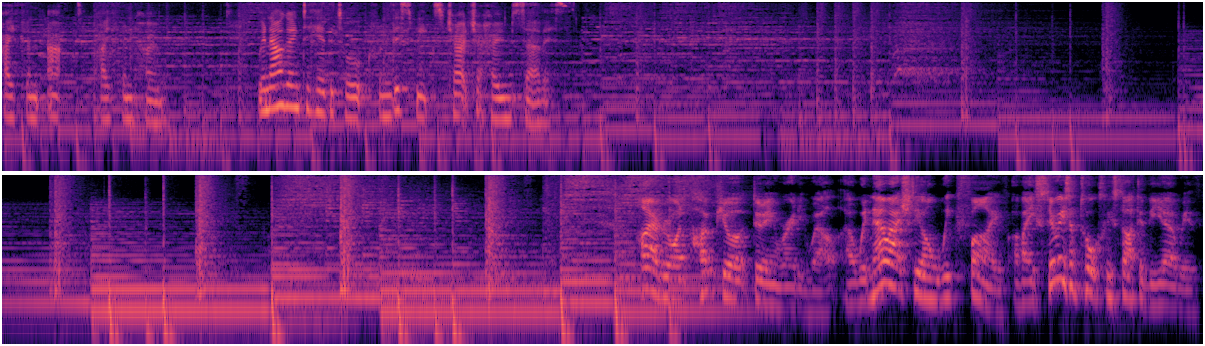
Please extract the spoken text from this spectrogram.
hyphen at hyphen home. We're now going to hear the talk from this week's Church at Home service. Everyone, hope you're doing really well. Uh, we're now actually on week five of a series of talks we started the year with,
